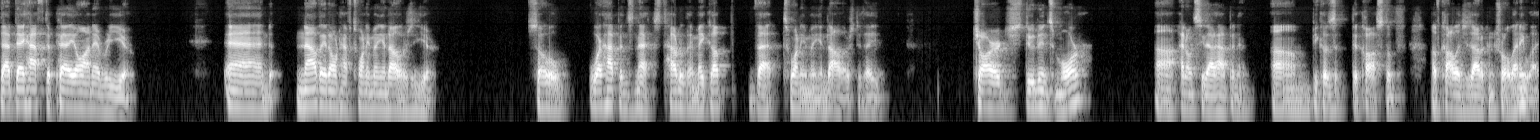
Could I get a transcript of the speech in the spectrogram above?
that they have to pay on every year and now they don't have 20 million dollars a year so what happens next how do they make up that 20 million dollars do they charge students more. Uh, I don't see that happening um, because the cost of of college is out of control anyway.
